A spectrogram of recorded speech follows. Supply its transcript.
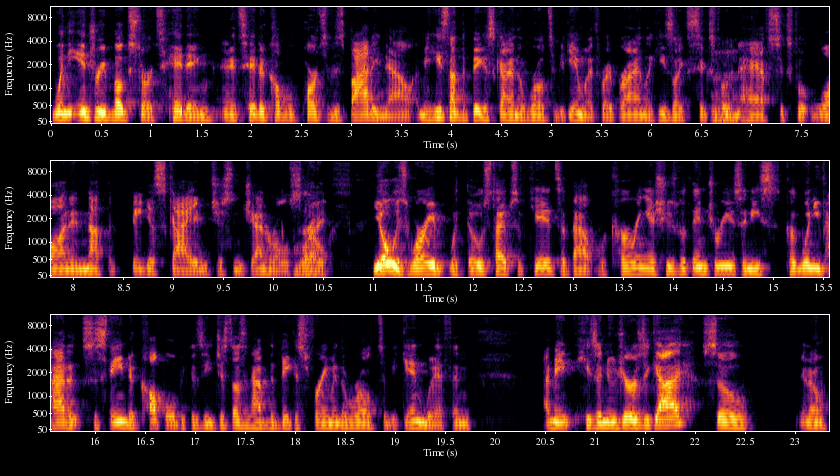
when the injury bug starts hitting and it's hit a couple parts of his body now, I mean, he's not the biggest guy in the world to begin with, right, Brian? Like he's like 6 mm-hmm. foot and a half, six foot one, and not the biggest guy in just in general. So right. you always worry with those types of kids about recurring issues with injuries. And he's when you've had a sustained a couple because he just doesn't have the biggest frame in the world to begin with. And I mean, he's a New Jersey guy, so you know,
